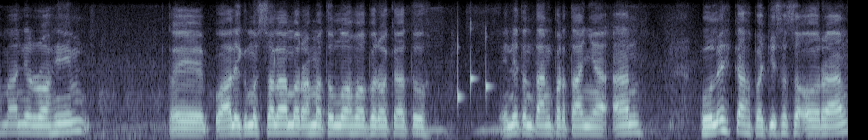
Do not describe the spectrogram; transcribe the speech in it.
Bismillahirrahmanirrahim. Waalaikumsalam warahmatullahi wabarakatuh. Ini tentang pertanyaan, bolehkah bagi seseorang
